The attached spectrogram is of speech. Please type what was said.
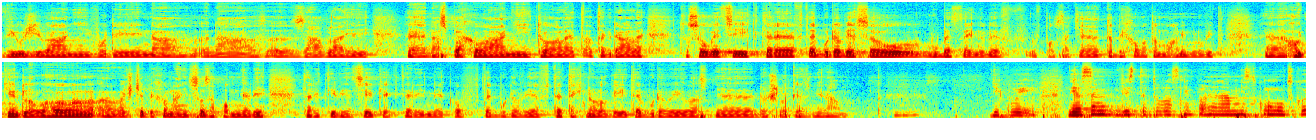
využívání vody na, na závlahy, eh, na splachování toalet a tak dále. To jsou věci, které v té budově jsou vůbec tady nebude v podstatě, to bychom o tom mohli mluvit eh, hodně dlouho a ještě bychom na něco zapomněli, tady ty věci, ke kterým jako v té budově, v té technologii té budovy vlastně došlo ke změnám. Děkuji. Já jsem, vy jste to vlastně, pane náměstku Nucko,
